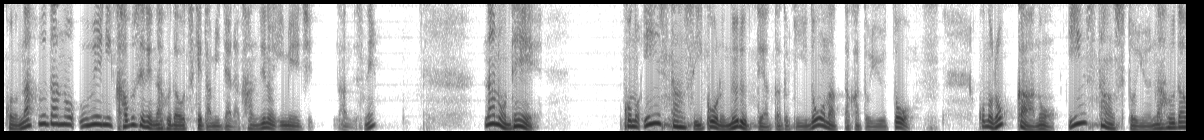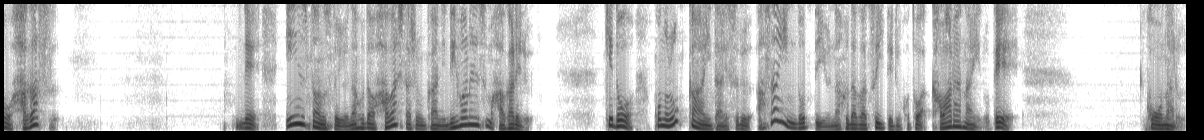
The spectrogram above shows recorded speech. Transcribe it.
この名札の上に被せて名札をつけたみたいな感じのイメージなんですね。なので、このインスタンスイコールヌルってやった時にどうなったかというと、このロッカーのインスタンスという名札を剥がす。で、インスタンスという名札を剥がした瞬間にリファレンスも剥がれる。けど、このロッカーに対するアサインドっていう名札がついていることは変わらないので、こうなる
